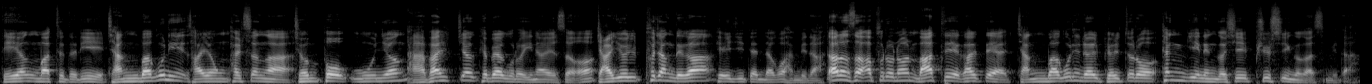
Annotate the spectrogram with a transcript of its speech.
대형마트들이 장바구니 사용 활성화 점포 운영 자발적 협약으로 인하여서 자율 포장대가 폐지된다고 합니다. 따라서 앞으로는 마트에 갈 때 장바구니를 별도로 챙기는 것이 필수인 것 같습니다.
